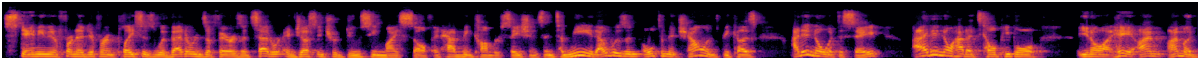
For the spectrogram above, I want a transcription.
standing in front of different places with veterans affairs, et cetera, and just introducing myself and having conversations. And to me, that was an ultimate challenge because I didn't know what to say. I didn't know how to tell people, you know, hey, I'm I'm a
